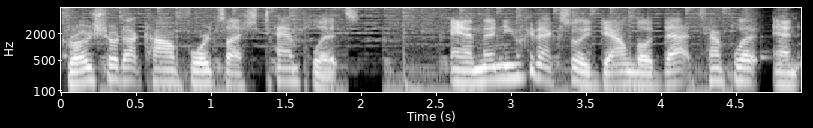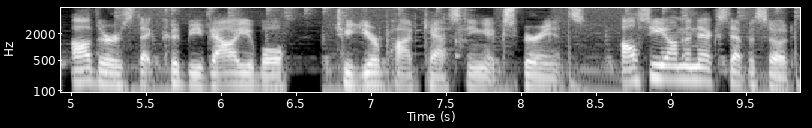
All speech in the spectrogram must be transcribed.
growyourshow.com forward slash templates and then you can actually download that template and others that could be valuable to your podcasting experience. I'll see you on the next episode.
